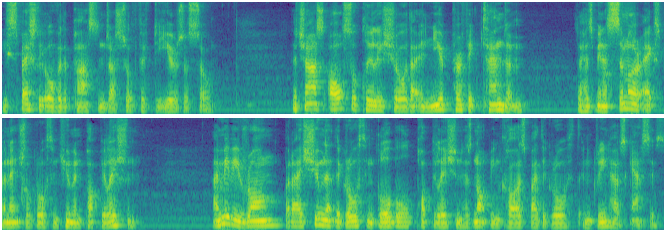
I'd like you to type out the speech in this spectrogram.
especially over the past industrial 50 years or so. The charts also clearly show that in near perfect tandem, there has been a similar exponential growth in human population. I may be wrong, but I assume that the growth in global population has not been caused by the growth in greenhouse gases,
